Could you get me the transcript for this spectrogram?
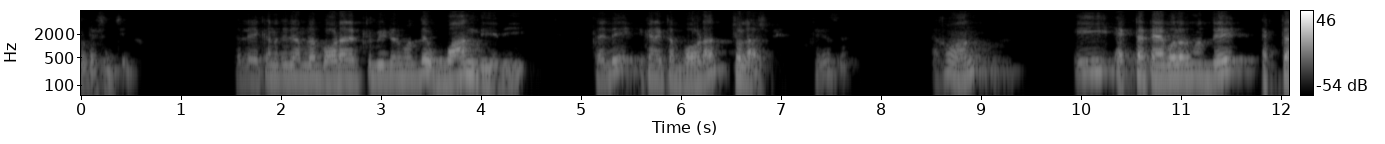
কোটেশন চিহ্ন। তাহলে এখানে যদি আমরা বর্ডার অ্যাক্টিভিটির মধ্যে ওয়ান দিয়ে দিই তাহলে এখানে একটা বর্ডার চলে আসবে। ঠিক আছে? এখন এই একটা ট্যাবলের মধ্যে একটা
